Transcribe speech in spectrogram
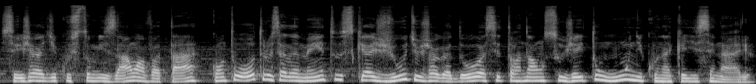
seja de customizar um avatar, quanto outros elementos que ajude o jogador a se tornar um sujeito único naquele cenário.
